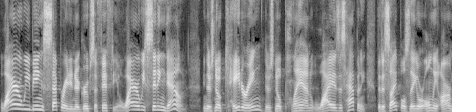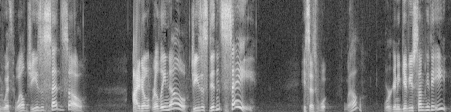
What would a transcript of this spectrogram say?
Why are we being separated into groups of 50? And why are we sitting down? I mean, there's no catering, there's no plan. Why is this happening? The disciples, they were only armed with, Well, Jesus said so. I don't really know. Jesus didn't say. He says, Well, we're going to give you something to eat.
